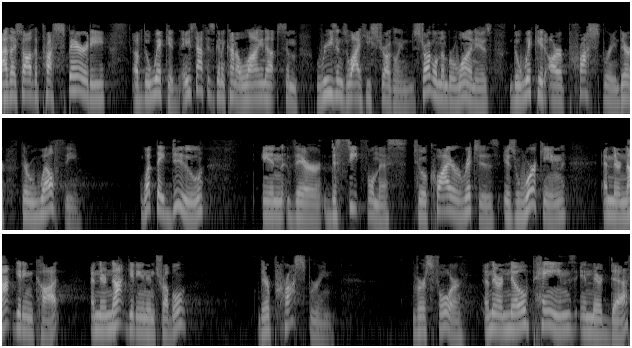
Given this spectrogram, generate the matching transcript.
as I saw the prosperity of the wicked. Asaph is going to kind of line up some reasons why he's struggling. Struggle number one is the wicked are prospering, they're, they're wealthy. What they do in their deceitfulness to acquire riches is working, and they're not getting caught, and they're not getting in trouble. They're prospering. Verse 4 And there are no pains in their death,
